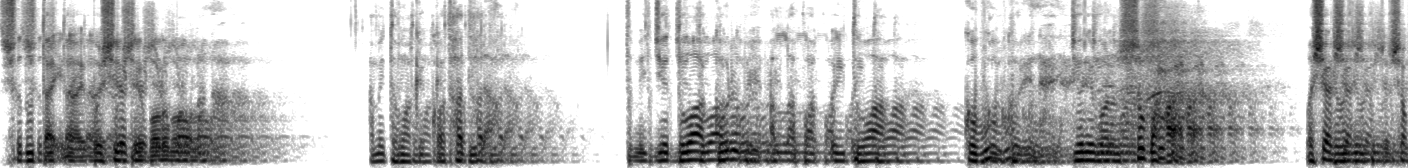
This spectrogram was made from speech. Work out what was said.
শুধু তাই নয় বসিরহাটের বড় মাওলানা। আমি তোমাকে কথা দিলাম। তুমি যে দোয়া করবে আল্লাহ পাক ওই দোয়া কবুল করে নেয়। জোরে বল সুবহান। বসিরহাট হুজুর সব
